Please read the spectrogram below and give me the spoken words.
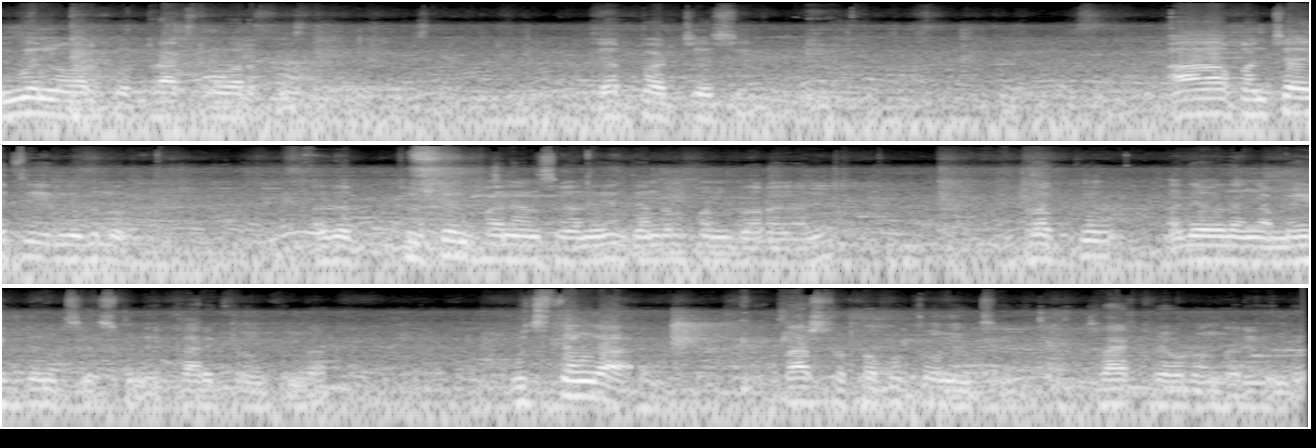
ఇంజిన్ల వరకు ట్రాక్టర్ వరకు ఏర్పాటు చేసి ఆ పంచాయతీ నిధులు అదే ఫిఫ్టీన్ ఫైనాన్స్ కానీ జనరల్ ఫండ్ ద్వారా కానీ ట్రక్కు అదేవిధంగా మెయింటెనెన్స్ చేసుకునే కార్యక్రమం కింద ఉచితంగా రాష్ట్ర ప్రభుత్వం నుంచి ట్రాక్టర్ ఇవ్వడం జరిగింది.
